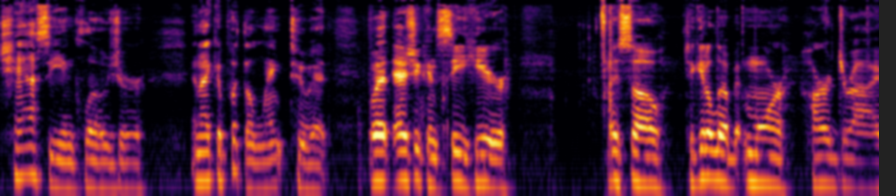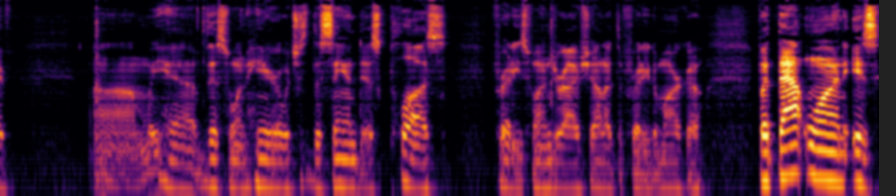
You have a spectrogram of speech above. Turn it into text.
chassis enclosure and I could put the link to it. But as you can see here, so to get a little bit more hard drive, um, we have this one here, which is the SanDisk Plus, Freddy's Fun Drive. Shout out to Freddie DeMarco. But that one is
